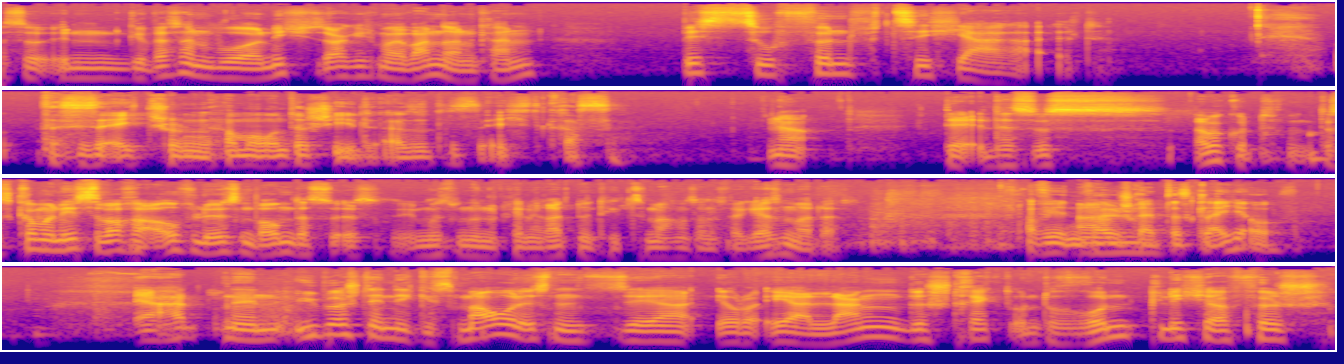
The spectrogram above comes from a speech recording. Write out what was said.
also in Gewässern, wo er nicht, sage ich mal, wandern kann, bis zu 50 Jahre alt. Das ist echt schon ein Hammerunterschied. Also das ist echt krass. Ja, der, das ist. Aber gut, das können wir nächste Woche auflösen, warum das so ist. Ich muss nur eine kleine Radnotiz machen, sonst vergessen wir das. Auf jeden Fall Ähm, schreibt das gleich auf. Er hat ein überständiges Maul, ist ein sehr oder eher lang gestreckt und rundlicher Fisch.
